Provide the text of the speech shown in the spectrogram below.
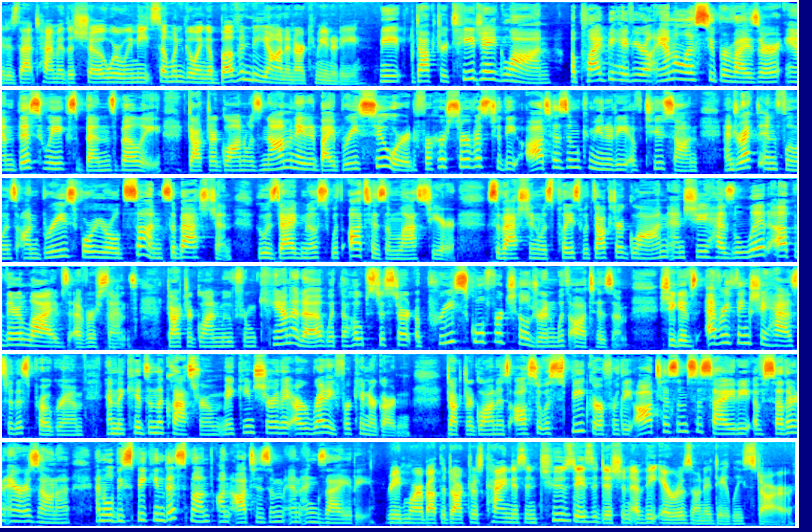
It is that time of the show where we meet someone going above and beyond in our community. Meet Dr. TJ Glahn, Applied Behavioral Analyst Supervisor, and this week's Ben's Bellee. Dr. Glahn was nominated by Brie Seward for her service to the autism community of Tucson and direct influence on Brie's four-year-old son, Sebastian, who was diagnosed with autism last year. Sebastian was placed with Dr. Glahn, and she has lit up their lives ever since. Dr. Glahn moved from Canada with the hopes to start a preschool for children with autism She gives everything she has to this program and the kids in the classroom, making sure they are ready for kindergarten. Dr. Glahn is also a speaker for the Autism Society of Southern Arizona and will be speaking this month on autism and anxiety. Read more about the doctor's kindness in Tuesday's edition of the Arizona Daily Star.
